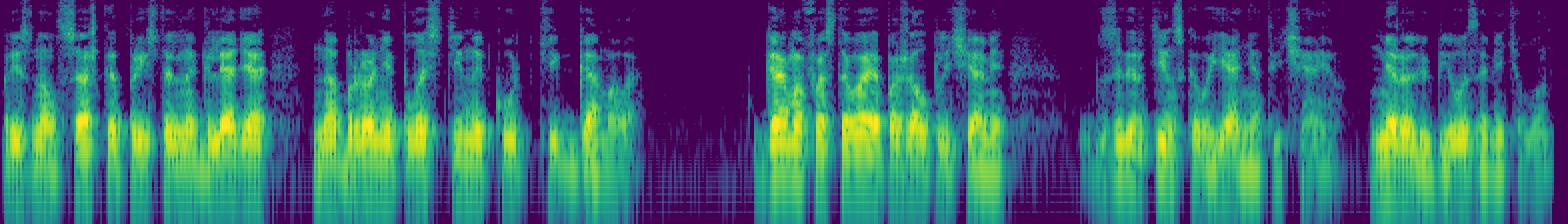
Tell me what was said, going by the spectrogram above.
признал Сашка, пристально глядя на бронепластины куртки Гамова. Гамов, остывая, пожал плечами. За Вертинского я не отвечаю, миролюбиво заметил он.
